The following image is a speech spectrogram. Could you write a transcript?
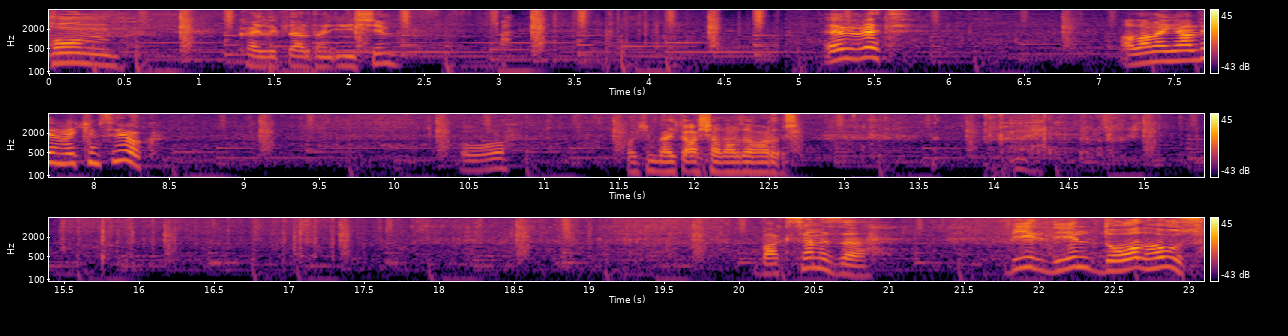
Son kayalıklardan inişim. Evet. Alana geldim ve kimse yok. Oo. Bakayım belki aşağılarda vardır. Baksanıza. Bildiğin doğal havuz.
